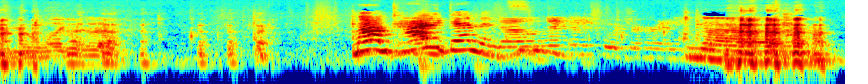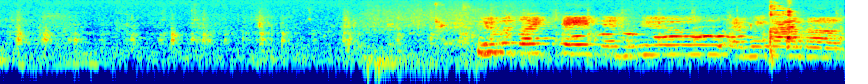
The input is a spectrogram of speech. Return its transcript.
she don't like that. Mom, try it again and No. Who would like cake and who, and we have, um,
